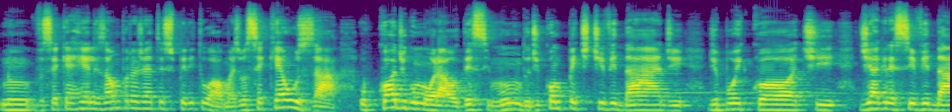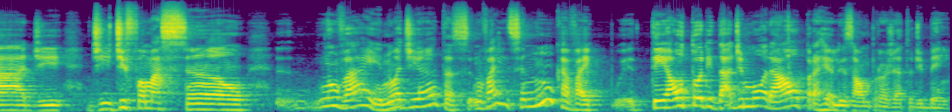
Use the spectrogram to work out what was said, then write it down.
no, você quer realizar um projeto espiritual, mas você quer usar o código moral desse mundo de competitividade, de boicote, de agressividade, de difamação, não vai, não adianta, não vai, você nunca vai ter autoridade moral para realizar um projeto de bem.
